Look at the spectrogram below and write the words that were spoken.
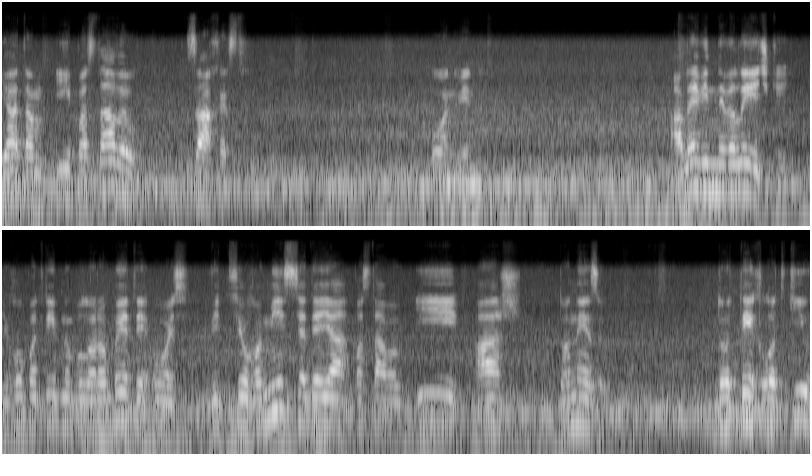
Я там і поставив захист. Он він. Але він невеличкий. Його потрібно було робити ось від цього місця, де я поставив, і аж донизу. До тих лотків,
